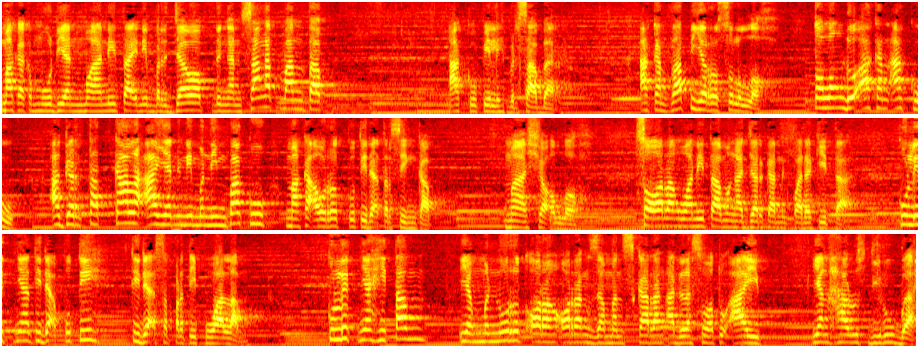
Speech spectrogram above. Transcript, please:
Maka kemudian wanita ini berjawab dengan sangat mantap aku pilih bersabar. Akan tetapi ya Rasulullah, tolong doakan aku agar tatkala ayat ini menimpaku, maka auratku tidak tersingkap. Masya Allah, seorang wanita mengajarkan kepada kita, kulitnya tidak putih, tidak seperti pualam. Kulitnya hitam yang menurut orang-orang zaman sekarang adalah suatu aib yang harus dirubah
